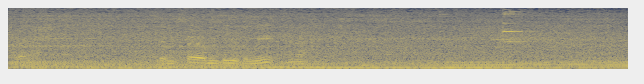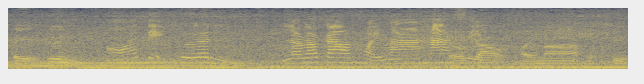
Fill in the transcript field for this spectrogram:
อะไรนะเซนเซอร์มันจะอยู่ตรงนี้เห็นไหมเตะขึ้นอ๋อให้เตะขึ้น แล้วก็ก้าวถอยมาห้าแล้วสิบก้าถอยมาหกสิบ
